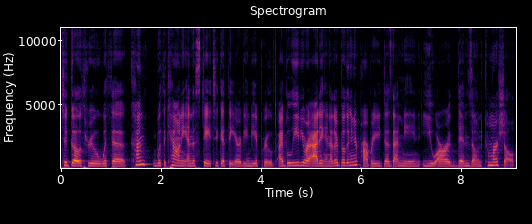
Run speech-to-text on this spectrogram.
to go through with the con- with the county and the state to get the Airbnb approved. I believe you are adding another building on your property. Does that mean you are then zoned commercial?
